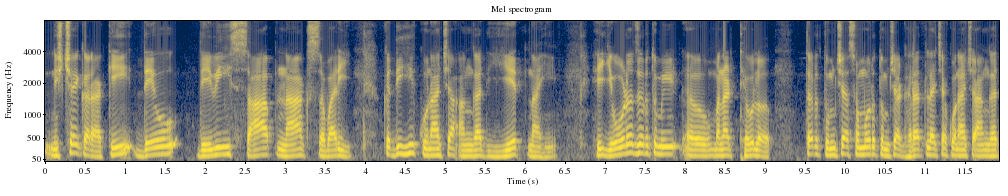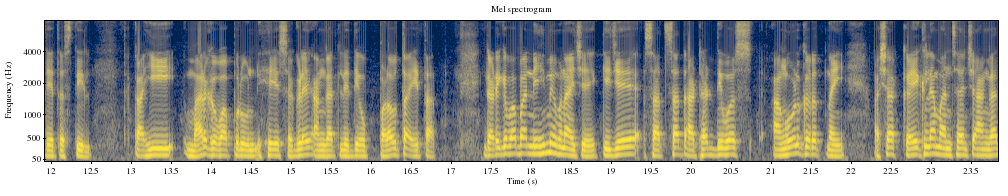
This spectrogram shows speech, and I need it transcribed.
निश्चय करा की देव देवी साप नाग सवारी कधीही कुणाच्या अंगात येत नाही. हे एवढं जर तुम्ही मनात ठेवलं तर तुमच्यासमोर तुमच्या घरातल्याच्या कोणाच्या अंगात येत असतील तर काही मार्ग वापरून हे सगळे अंगातले देव पळवता येतात. गाडगेबाबा नेहमी म्हणायचे की जे सात सात आठ आठ दिवस आंघोळ करत नाही अशा कैकल्या माणसांच्या अंगात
